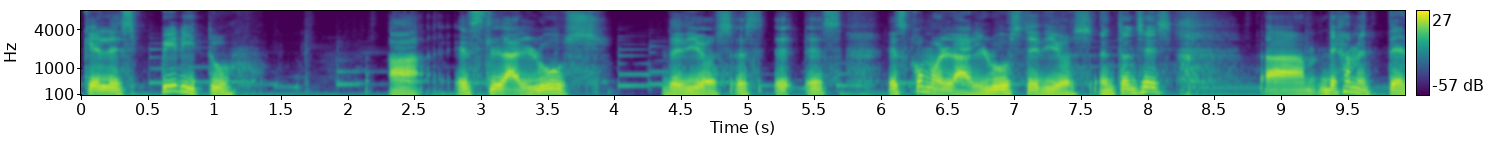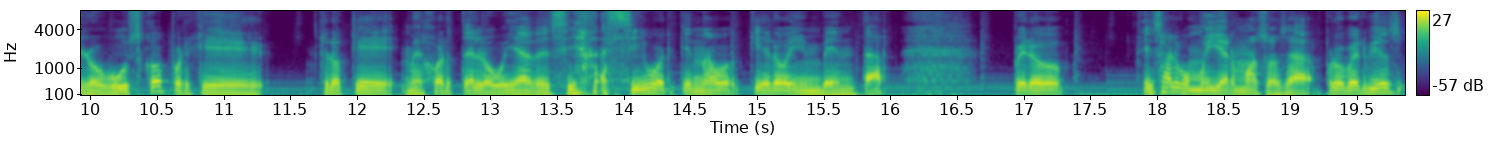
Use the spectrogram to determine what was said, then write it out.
que el espíritu ah, es la luz de Dios, es, es, es como la luz de Dios. Entonces, Ah, déjame, te lo busco porque creo que mejor te lo voy a decir así porque no quiero inventar. Pero es algo muy hermoso. O sea, Proverbios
